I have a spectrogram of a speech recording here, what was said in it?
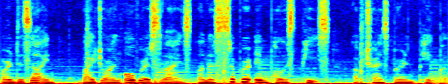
or design by drawing over its lines on a superimposed piece of transparent paper.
